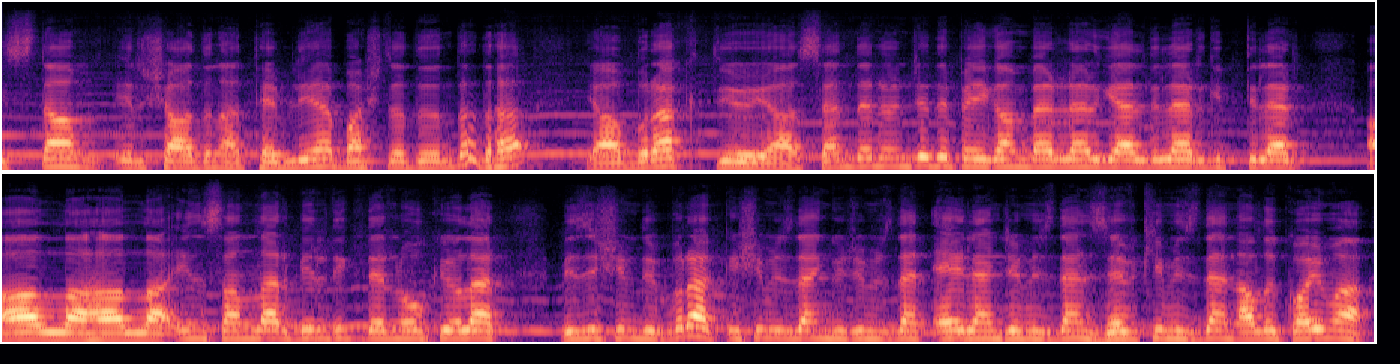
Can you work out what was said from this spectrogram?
İslam irşadına, tebliğe başladığında da ya bırak diyor ya senden önce de peygamberler geldiler gittiler. Allah Allah insanlar bildiklerini okuyorlar. Bizi şimdi bırak işimizden, gücümüzden, eğlencemizden, zevkimizden alıkoyma.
